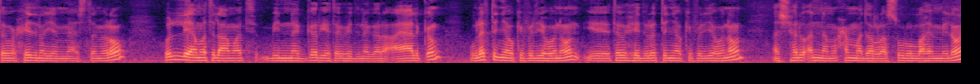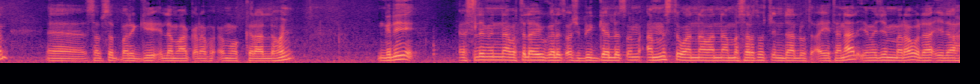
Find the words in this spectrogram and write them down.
ተውሂድ ነው የሚያስተምረው። ሁሌ አመት ለአመት ቢነገር የተውሂድ ነገር አያልቅም ሁለተኛው ክፍል የሆነውን የተውሂድ ሁለተኛው ክፍል የሆነውን አሽሀዱ አነ ሙሐመድን ረሱሉላህ የሚለውን ሰብሰብ አድርጌ ለማቅረብ እሞክራለሁኝ። እንግዲህ እስልምና በተለያዩ ገለጻዎች ቢገለጽም አምስት ዋና ዋና መሰረቶች እንዳሉት አይተናል። የመጀመሪያው ላኢላሃ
